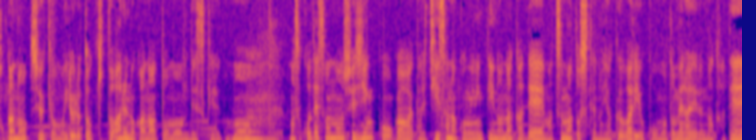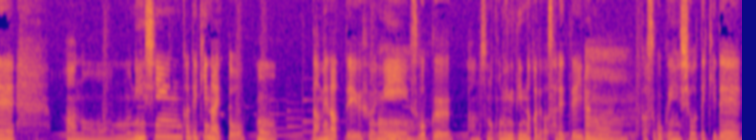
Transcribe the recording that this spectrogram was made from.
他の宗教もいろいろときっとあるのかなと思うんですけれども、うん。まあ、そこでその主人公がやっぱり小さなコミュニティの中で、まあ、妻としての役割をこう求められる中であのもう妊娠ができないともうダメだっていうふうにはあすごくあのそのコミュニティの中ではされているのうん。がすごく印象的で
